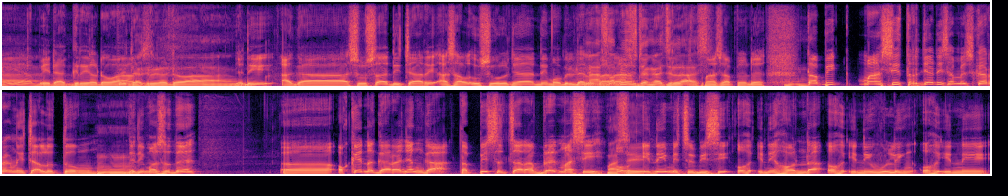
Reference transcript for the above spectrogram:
ya beda grill doang beda grill doang. jadi agak susah dicari asal usulnya ini mobil dari Nasabnya mana sudah nggak jelas. Nasabnya udah. Tapi masih terjadi sampai sekarang nih Cak Lutung. Jadi maksudnya eh, oke negaranya enggak, tapi secara brand masih. Oh Masih. ini Mitsubishi, oh ini Honda, oh ini Wuling, oh ini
